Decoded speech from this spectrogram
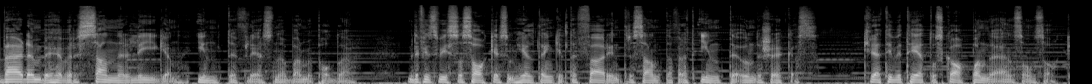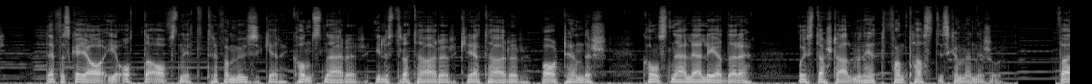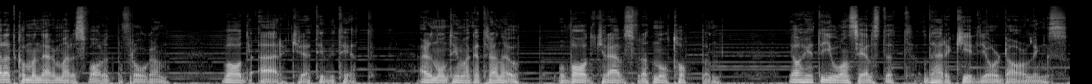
Världen behöver sannerligen inte fler snubbar med poddar. Men det finns vissa saker som helt enkelt är för intressanta för att inte undersökas. Kreativitet och skapande är en sån sak. Därför ska jag i åtta avsnitt träffa musiker, konstnärer, illustratörer, kreatörer, bartenders, konstnärliga ledare och i största allmänhet fantastiska människor. För att komma närmare svaret på frågan, vad är kreativitet? Är det någonting man kan träna upp och vad krävs för att nå toppen? Jag heter Johan Selstedt och det här är Kill Your Darlings.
